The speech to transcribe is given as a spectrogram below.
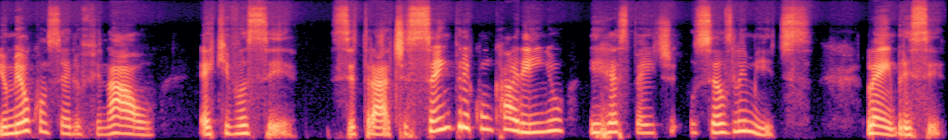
E o meu conselho final é que você se trate sempre com carinho e respeite os seus limites. Lembre-se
